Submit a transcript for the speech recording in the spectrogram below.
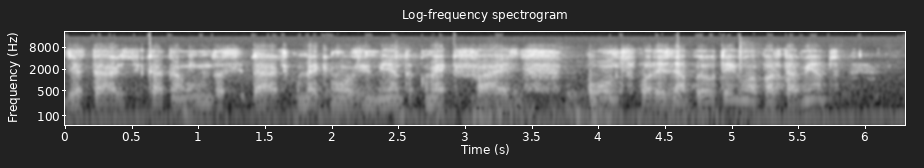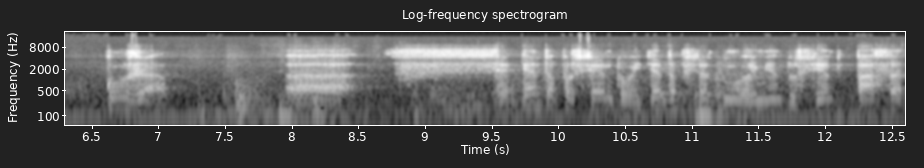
detalhes de cada um da cidade, como é que movimenta, como é que faz. Pontos, por exemplo, eu tenho um apartamento cuja uh, 70%, 80% do movimento do centro passa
